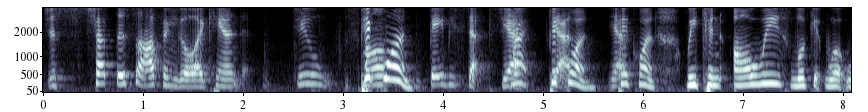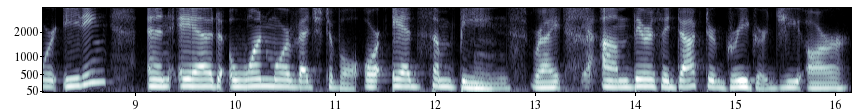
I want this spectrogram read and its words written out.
just shut this off and go, I can't do small one. baby steps. Yeah. Right. Pick Yeah. one. Yeah. Pick one. We can always look at what we're eating and add one more vegetable or add some beans, right? Yeah. Um, there's a Dr. Greger, G R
